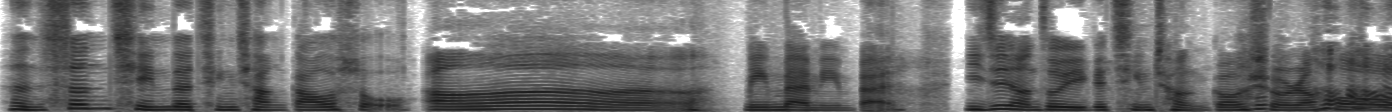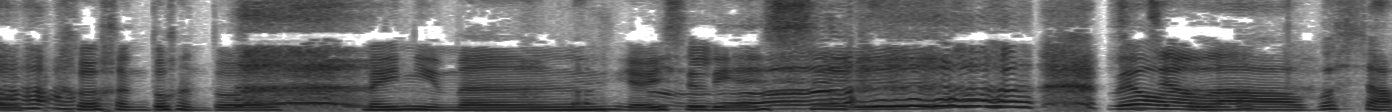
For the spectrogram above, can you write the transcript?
很深情的情场高手。啊，明白明白，你就想做一个情场高手，然后和很多很多美女们有一些联系，没有？啦，不想，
